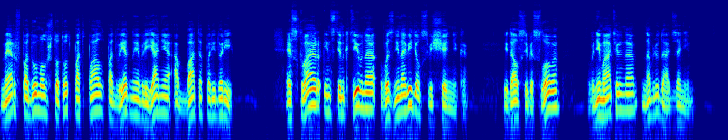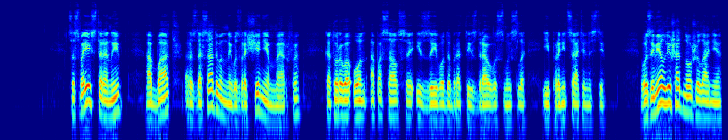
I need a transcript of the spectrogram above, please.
Мерв подумал, что тот подпал под вредное влияние аббата Полидори. Эсквайр инстинктивно возненавидел священника — и дал себе слово внимательно наблюдать за ним. Со своей стороны Аббат, раздосадованный возвращением Мерфа, которого он опасался из-за его доброты, здравого смысла и проницательности, возымел лишь одно желание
